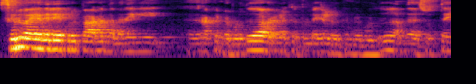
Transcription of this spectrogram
சிறு வயதிலே குறிப்பாக அந்த மனைவி இறக்கின்ற பொழுது அவர்களுக்கு பிள்ளைகள் இருக்கின்ற பொழுது அந்த சொத்தை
